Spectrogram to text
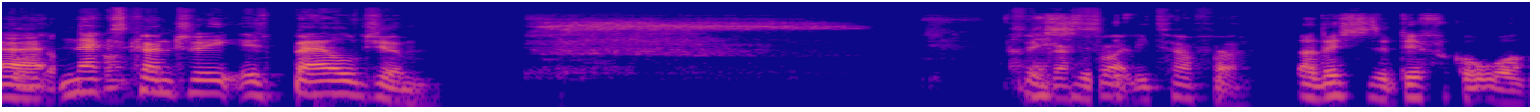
Uh, next country is Belgium. I think This that's is a slightly tougher. Now, this is a difficult one.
